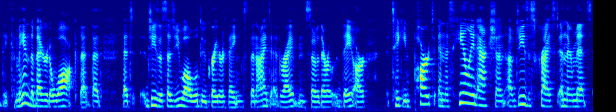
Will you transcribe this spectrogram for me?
they command the beggar to walk that that that Jesus says you all will do greater things than I did, right? And so they're they are taking part in this healing action of Jesus Christ in their midst.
